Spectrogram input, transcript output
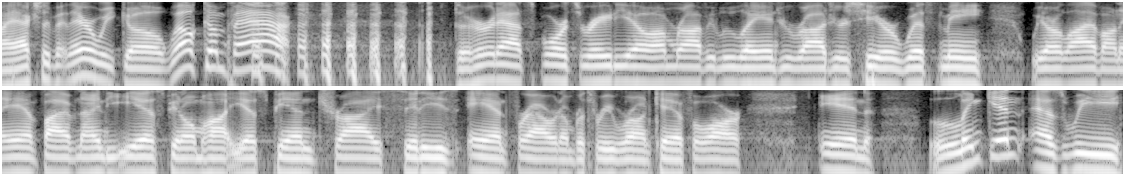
Am I actually? But there we go. Welcome back to Hurrdat Sports Radio. I'm Ravi Lulla. Andrew Rogers here with me. We are live on AM 590 ESPN Omaha, ESPN Tri Cities, and for hour number three, we're on KFOR in Lincoln as we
